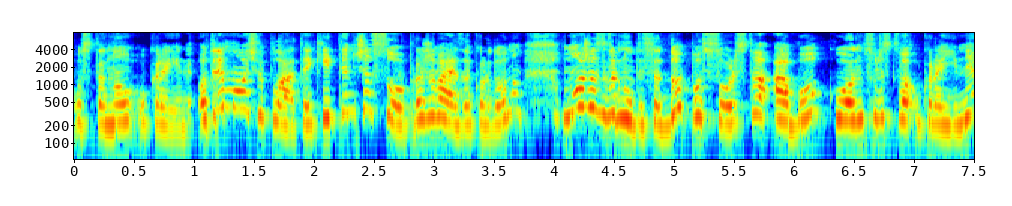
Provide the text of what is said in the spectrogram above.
установ України. Отримувач виплати, який тимчасово проживає за кордоном, може звернутися до посольства або консульства України.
